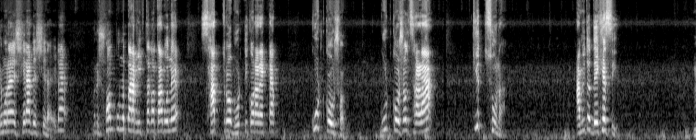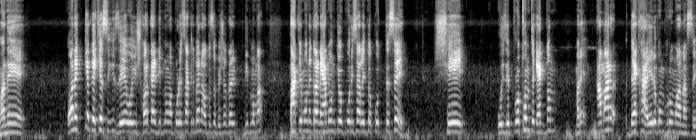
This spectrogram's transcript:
এ মনে হয় সেরা দেশ সেরা। এটা মানে সম্পূর্ণ তারা মিথ্যা কথা বলে ছাত্র ভর্তি করার একটা কূট কৌশল। কূট কৌশল ছাড়া কিচ্ছু না। আমি তো দেখেছি। মানে অনেককে দেখেছি যে ওই সরকারি ডিপ্লোমা পড়ে চাকরি পায় না, অথচ বেসরকারি ডিপ্লোমা তাকে মনে করেন এমন কেউ পরিচালিত করতেছে, সে ওই যে প্রথম থেকে একদম মানে আমার দেখা এরকম প্রমাণ আছে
